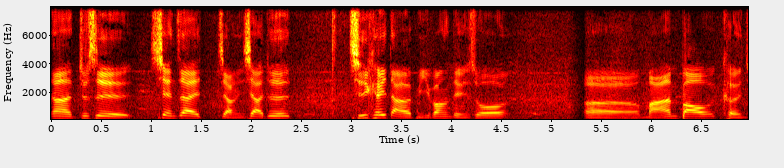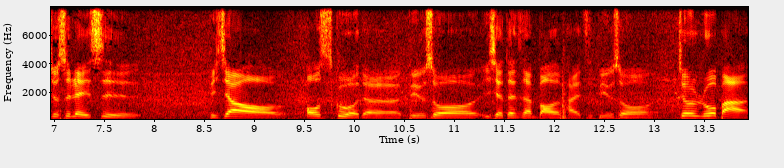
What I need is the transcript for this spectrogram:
那就是现在讲一下，就是其实可以打个比方，等于说，呃，马鞍包可能就是类似比较 old school 的，比如说一些登山包的牌子，比如说，就如果把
